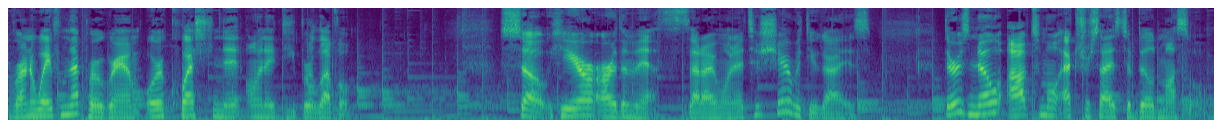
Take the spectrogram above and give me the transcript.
run away from that program or question it on a deeper level. So, here are the myths that I wanted to share with you guys. There is no optimal exercise to build muscle.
